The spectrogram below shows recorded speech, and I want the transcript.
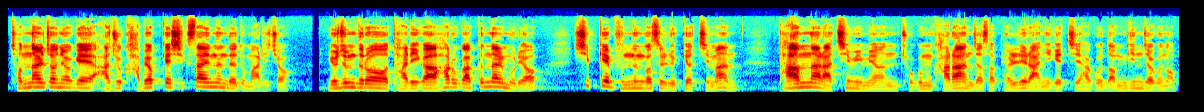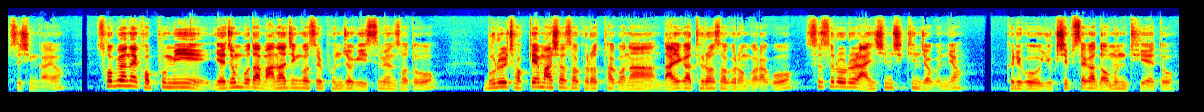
전날 저녁에 아주 가볍게 식사했는데도 말이죠. 요즘 들어 다리가 하루가 끝날 무렵 쉽게 붓는 것을 느꼈지만 다음날 아침이면 조금 가라앉아서 별일 아니겠지 하고 넘긴 적은 없으신가요? 소변의 거품이 예전보다 많아진 것을 본 적이 있으면서도 물을 적게 마셔서 그렇다거나 나이가 들어서 그런 거라고 스스로를 안심시킨 적은요. 그리고 60세가 넘은 뒤에도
